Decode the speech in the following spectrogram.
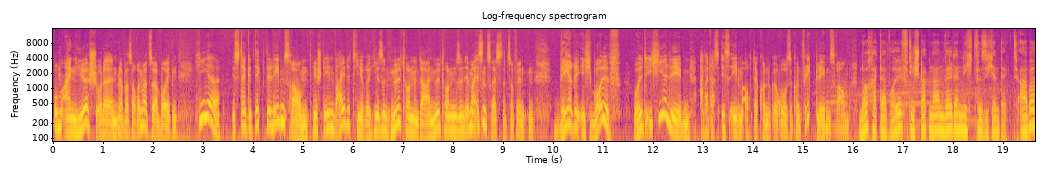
um einen Hirsch oder was auch immer zu erbeuten. Hier ist der gedeckte Lebensraum. Hier stehen Weidetiere, hier sind Mülltonnen da. In Mülltonnen sind immer Essensreste zu finden. Wäre ich Wolf, wollte ich hier leben. Aber das ist eben auch der große Konfliktlebensraum. Noch hat der Wolf die stadtnahen Wälder nicht für sich entdeckt. Aber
